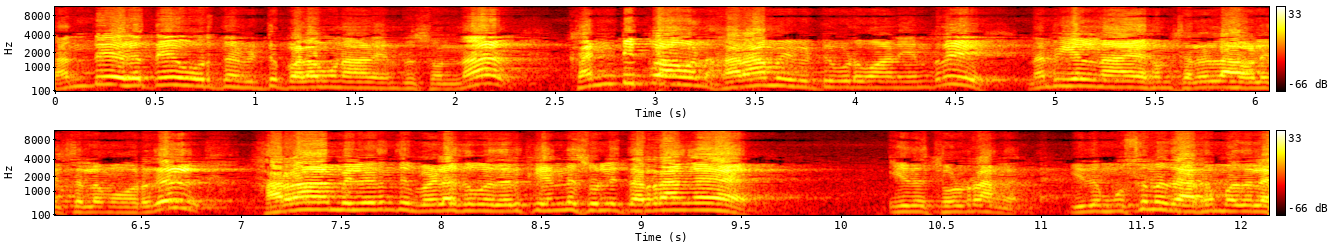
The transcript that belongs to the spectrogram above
சந்தேகத்தை ஒருத்தன் விட்டு பழகுனான் என்று சொன்னால் கண்டிப்பா அவன் ஹராமை விட்டு விடுவான் என்று நபிகள் நாயகம் சல்லா அலை செல்லம் அவர்கள் ஹராமிலிருந்து விலகுவதற்கு என்ன சொல்லி தர்றாங்க? இதை சொல்றாங்க. இது முஸ்னத் அகமதுல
